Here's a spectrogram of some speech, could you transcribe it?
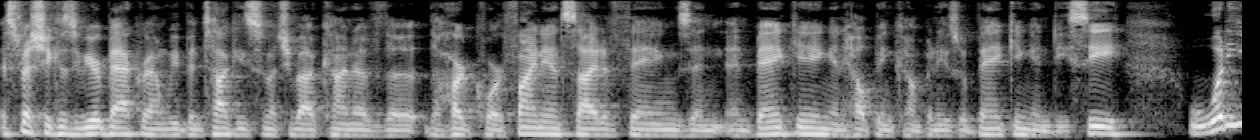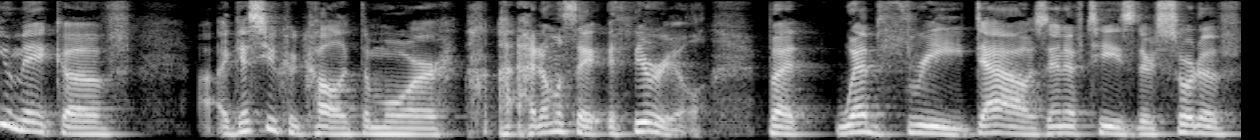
especially because of your background, we've been talking so much about kind of the, the hardcore finance side of things and, and banking and helping companies with banking in DC. What do you make of I guess you could call it the more, I'd almost say ethereal, but Web3, DAOs, NFTs, there's sort of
